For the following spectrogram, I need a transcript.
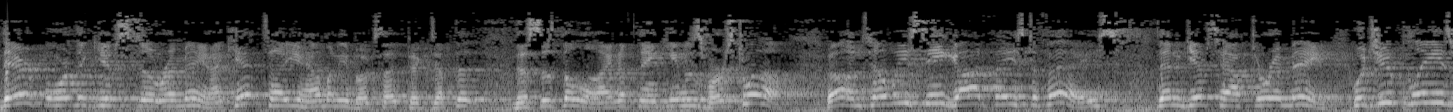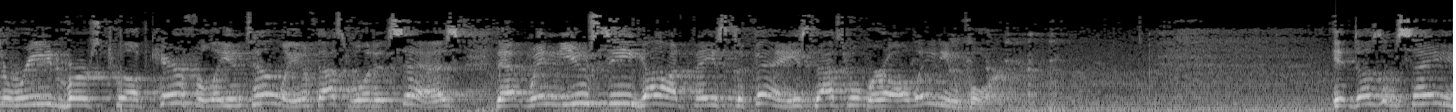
therefore the gifts still remain. I can't tell you how many books I picked up that this is the line of thinking is verse 12. Well, until we see God face to face, then gifts have to remain. Would you please read verse 12 carefully and tell me if that's what it says, that when you see God face to face, that's what we're all waiting for. It doesn't say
